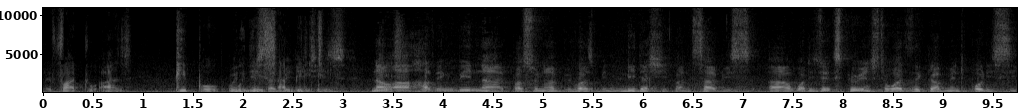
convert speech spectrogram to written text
referred to as people with, with, disabilities. disabilities. Now, Yes. uh, having been a person who has been in leadership and service, uh, what is your experience towards the government policy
